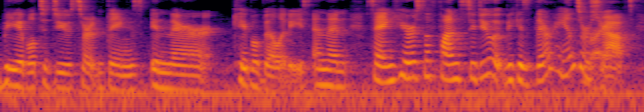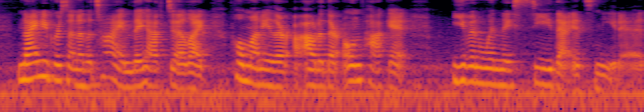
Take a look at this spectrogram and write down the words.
be able to do certain things in their capabilities and then saying, here's the funds to do it because their hands are strapped. 90% of the time, they have to like pull money their, out of their own pocket even when they see that it's needed.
